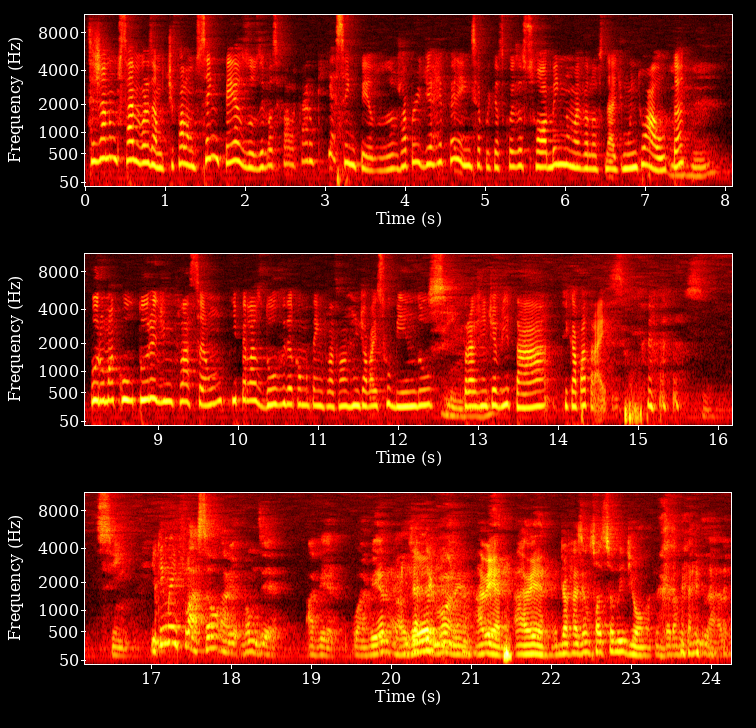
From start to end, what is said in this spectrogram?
você já não sabe, por exemplo, te falam 100 pesos e você fala, cara, o que é 100 pesos? Eu já perdi a referência porque as coisas sobem numa velocidade muito alta. Uhum por uma cultura de inflação que, pelas dúvidas, como tem inflação, a gente já vai subindo para a gente evitar ficar para trás. Sim. Sim. E tem uma inflação, vamos dizer, a ver, o a ver, aqui já pegou, né? A ver, a ver, a gente vai fazer um só sobre idioma, tentar dar muita risada.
